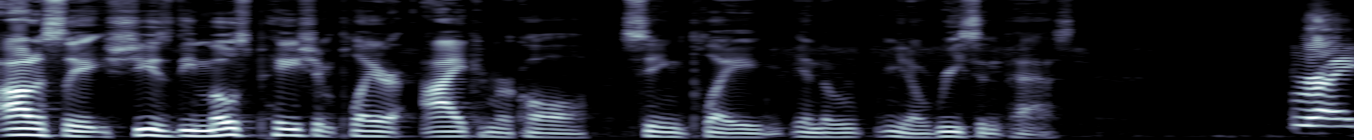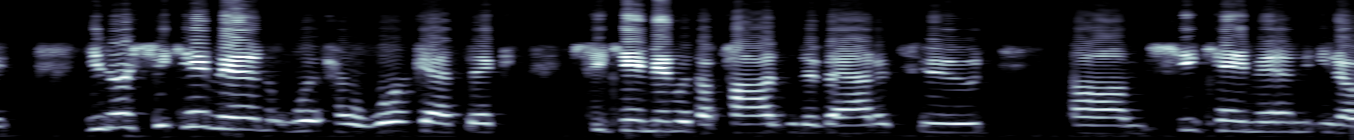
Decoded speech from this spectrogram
honestly, she is the most patient player I can recall seeing play in the, you know, recent past. Right. You know, she came in with her work ethic she came in with a positive attitude. Um, she came in, you know,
